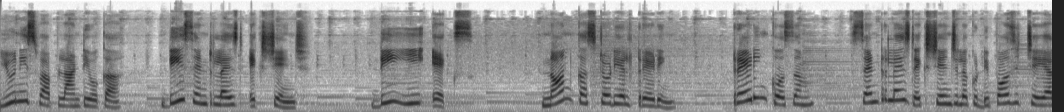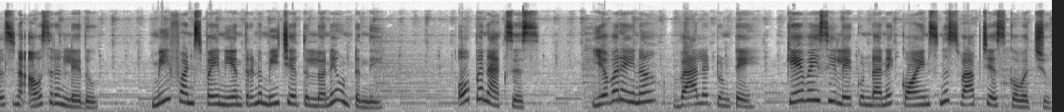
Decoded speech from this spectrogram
యూనిస్వాప్ లాంటి ఒక decentralised exchange. DEX. Non custodial trading. Trading కోసం సెంట్రలైజ్డ్ ఎక్స్చేంజ్లకు డిపాజిట్ చేయాల్సిన అవసరం లేదు. మీ ఫండ్స్పై నియంత్రణ మీ చేతుల్లోనే ఉంటుంది. Open access. ఎవరైనా వ్యాలెట్ ఉంటే కేవైసీ లేకుండానే కాయిన్స్ను స్వాప్ చేసుకోవచ్చు.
